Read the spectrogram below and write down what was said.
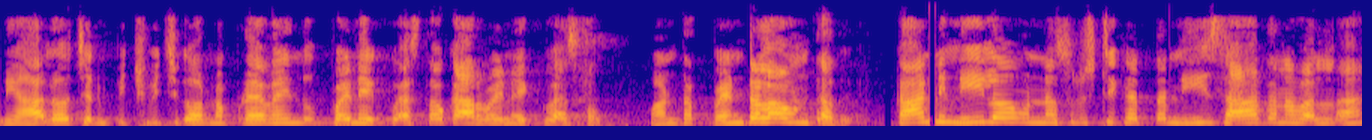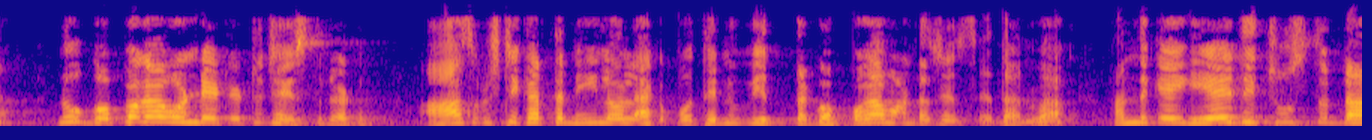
నీ ఆలోచన పిచ్చి పిచ్చిగా ఉన్నప్పుడు ఏమైంది? ఉప్పైన ఎక్కువేస్తావు కారమైన ఎక్కువేస్తావు. ఎక్కువ వేస్తావు వంట పెంటలా ఉంటుంది. కానీ నీలో ఉన్న సృష్టికర్త నీ సాధన వల్ల నువ్వు గొప్పగా వండేటట్టు చేస్తున్నాడు. ఆ సృష్టికర్త నీలో లేకపోతే నువ్వు ఇంత గొప్పగా వంట చేసేదానివా? అందుకే ఏది చూస్తున్నా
